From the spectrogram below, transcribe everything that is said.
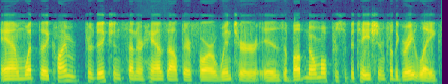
And what the Climate Prediction Center has out there for our winter is above normal precipitation for the Great Lakes,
